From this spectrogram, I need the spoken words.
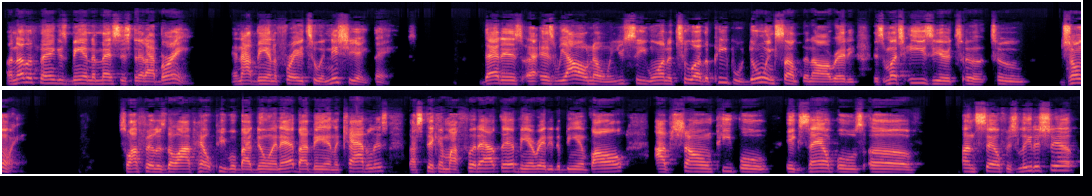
Another thing is being the message that I bring and not being afraid to initiate things. that is, uh, as we all know, when you see one or two other people doing something already, it's much easier to to join. So I feel as though I've helped people by doing that, by being a catalyst, by sticking my foot out there, being ready to be involved. I've shown people examples of unselfish leadership,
